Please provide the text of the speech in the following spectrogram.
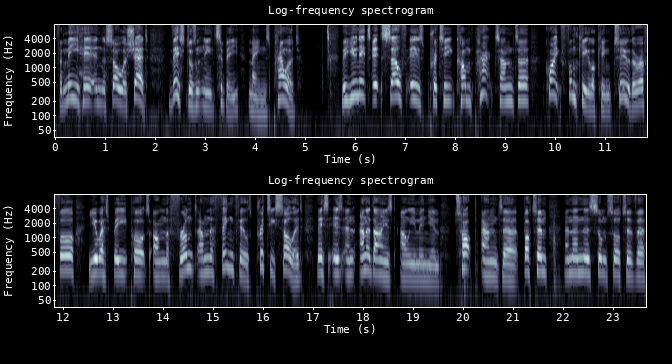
for me here in the solar shed, this doesn't need to be mains powered. The unit itself is pretty compact and uh, quite funky looking too. There are four USB ports on the front and the thing feels pretty solid. This is an anodized aluminium top and uh, bottom and then there's some sort of uh,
